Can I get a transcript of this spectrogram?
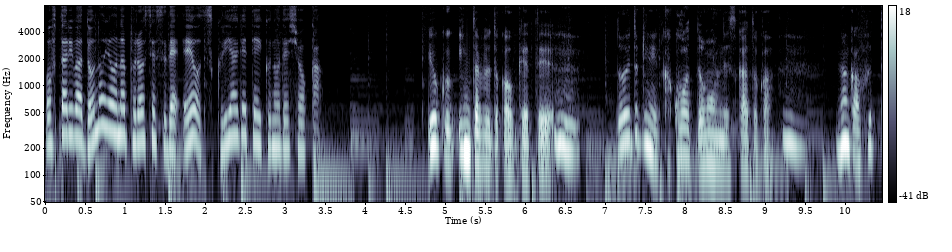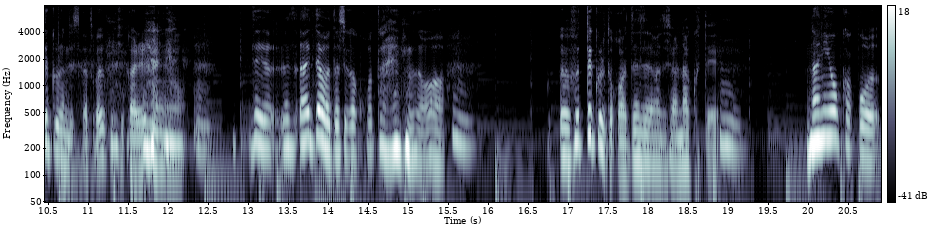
お二人はどのようなプロセスで絵を作り上げていくのでしょうか？よくインタビューとか受けて、うん。どういう時に描こうって思うんですかとかうん。なんか降ってくるんですかとかよく聞かれるの。うん。で大体私が答えるのはうん。え降ってくるとかは全然私はなくて、うん何を描こう、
